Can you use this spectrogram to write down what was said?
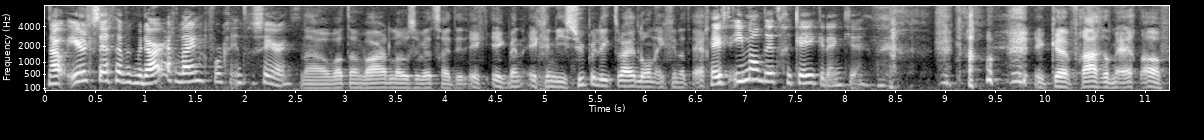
Nou, eerlijk gezegd heb ik me daar echt weinig voor geïnteresseerd. Nou, wat een waardeloze wedstrijd. Ik, ik, ben, ik vind die Super League Triathlon, ik vind dat echt Heeft iemand dit gekeken, denk je? Ik eh, vraag het me echt af.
